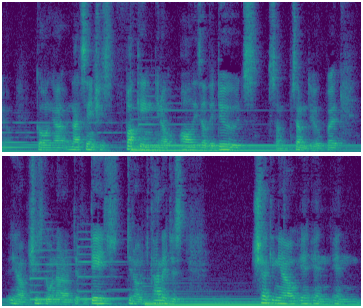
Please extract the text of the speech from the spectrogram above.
you know going out. I'm not saying she's fucking you know all these other dudes. Some some do, but you know she's going out on different dates. You know, kind of just checking out and, and, and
